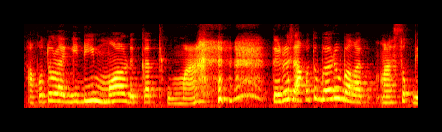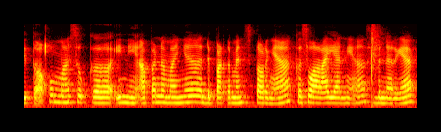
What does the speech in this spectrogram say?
Aku tuh lagi di mall deket rumah. Terus aku tuh baru banget masuk gitu. Aku masuk ke ini apa namanya departemen store-nya ke swalayannya sebenarnya.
